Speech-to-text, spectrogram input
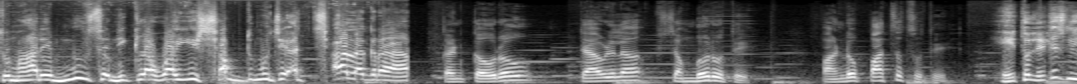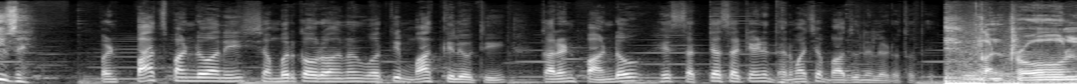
तुम्हारे मुंह से निकला हुआ ये शब्द मुझे अच्छा लग रहा है। कारण कौरव त्यावेळेला शंभर होते पांडव पाचच होते. हे तो लेटेस्ट न्यूज आहे. पण पाच पांडवांनी शंभर कौरवांवरती मात केली होती कारण पांडव हे सत्यासाठी आणि धर्माच्या बाजूने लढत होते. Control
